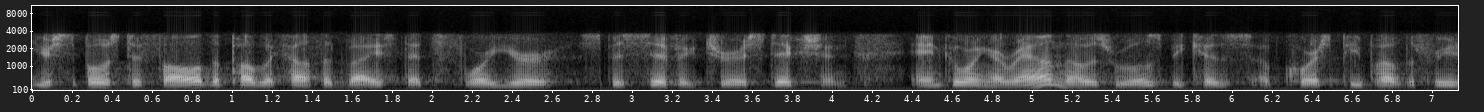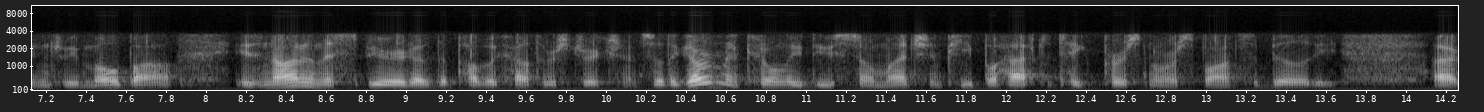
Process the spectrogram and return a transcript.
you're supposed to follow the public health advice that's for your specific jurisdiction. And going around those rules, because of course people have the freedom to be mobile, is not in the spirit of the public health restriction. So the government can only do so much, and people have to take personal responsibility. Uh,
